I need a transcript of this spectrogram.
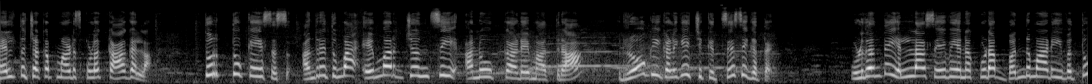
ಹೆಲ್ತ್ ಚೆಕಪ್ ಮಾಡಿಸ್ಕೊಳ್ಳೋಕ್ಕಾಗಲ್ಲ ತುರ್ತು ಕೇಸಸ್ ಅಂದ್ರೆ ತುಂಬಾ ಎಮರ್ಜೆನ್ಸಿ ಅನ್ನೋ ಕಡೆ ಮಾತ್ರ ರೋಗಿಗಳಿಗೆ ಚಿಕಿತ್ಸೆ ಸಿಗುತ್ತೆ. ಉಳಿದಂತೆ ಎಲ್ಲ ಸೇವೆಯನ್ನು ಕೂಡ ಬಂದ್ ಮಾಡಿ ಇವತ್ತು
